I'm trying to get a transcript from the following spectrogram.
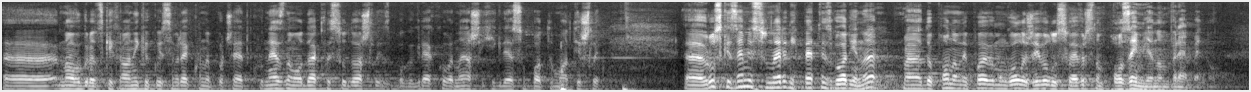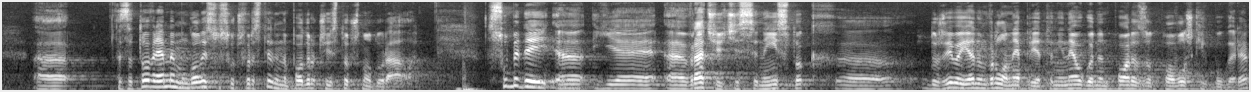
E, Novogrodske hronike koji sam rekao na početku. Ne znamo odakle su došli zbog grehova naših i gde su potom otišli. E, ruske zemlje su narednih 15 godina do ponovne pojave Mongola živjeli u svojevrsnom pozemljenom vremenu. E, za to vreme Mongoli su se učvrstili na području istočno od Urala. Subedej je, vraćajući se na istok, doživao jedan vrlo neprijatan i neugodan poraz od povolških bugara.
